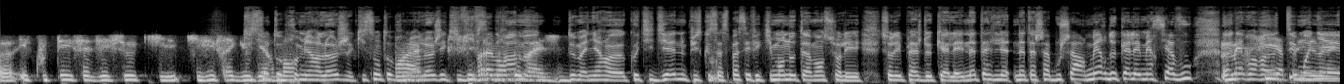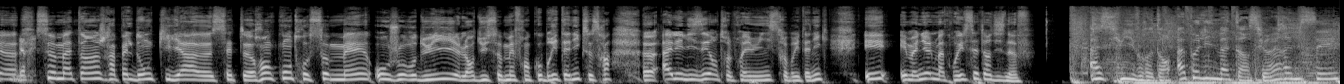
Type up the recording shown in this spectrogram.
euh, écouter celles et ceux qui, qui vivent qui sont régulièrement. aux premières loges, qui sont aux premières Ouais, loges et qui vivent ces drames dommage. de manière euh, quotidienne, puisque ça se passe effectivement notamment sur les sur les plages de Calais. Nata- Natacha Bouchard, maire de Calais, merci à vous euh, d'avoir euh, témoigné ce matin. Je rappelle donc qu'il y a cette rencontre au sommet aujourd'hui, lors du sommet franco-britannique. Ce sera à l'Elysée entre le Premier ministre britannique et Emmanuel Macron. Il est 7h19. À suivre dans Apolline Matin sur RMC.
